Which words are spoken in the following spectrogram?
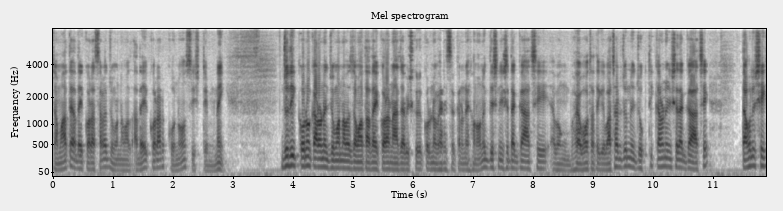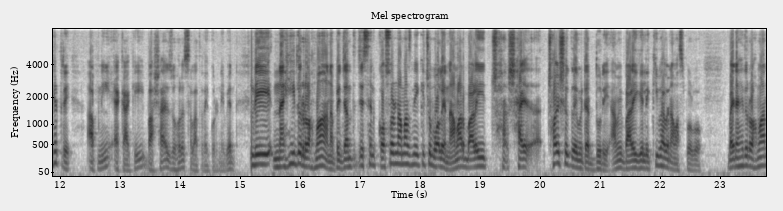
জামাতে আদায় করা ছাড়া জুমার নামাজ আদায় করার কোনো সিস্টেম নেই। যদি কোনো কারণে জুমার নামাজ জামাত আদায় করা না যায়, বিশেষ করে করোনা ভাইরাসের কারণে এখন অনেক দেশে নিষেধাজ্ঞা আছে এবং ভয়াবহতা থেকে বাঁচার জন্য যৌক্তিক কারণে নিষেধাজ্ঞা আছে তাহলে সেক্ষেত্রে আপনি একাকি বাসায় জোহরে সালাত আদায় করে নেবেন। নাহিদুর রহমান, আপনি জানতে চেয়েছেন কসর নামাজ নিয়ে কিছু বলেন? আমার বাড়ি ছয়শো কিলোমিটার দূরে, আমি বাড়ি গেলে কীভাবে নামাজ পড়ব? ভাই নাহিদুর রহমান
